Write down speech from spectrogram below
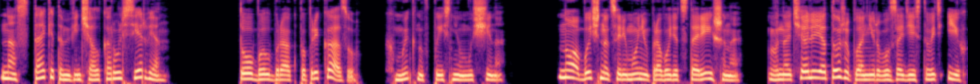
Нас с Такетом венчал король Сервиан. То был брак по приказу, хмыкнув, пояснил мужчина. Но обычно церемонию проводят старейшины. Вначале я тоже планировал задействовать их,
